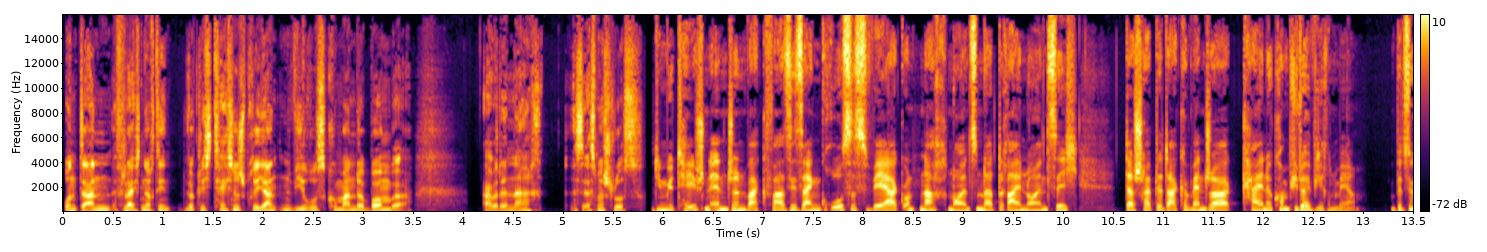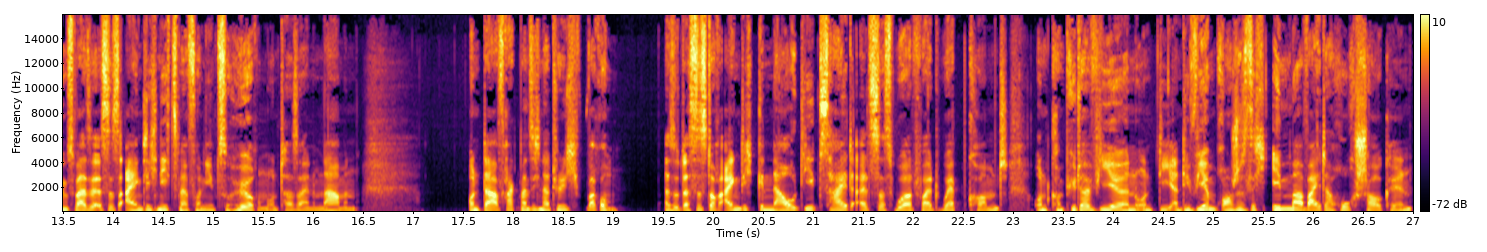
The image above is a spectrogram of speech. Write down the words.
Und dann vielleicht noch den wirklich technisch brillanten Virus Commander Bomber. Aber danach ist erstmal Schluss. Die Mutation Engine war quasi sein großes Werk und nach 1993, da schreibt der Dark Avenger keine Computerviren mehr. Beziehungsweise es ist eigentlich nichts mehr von ihm zu hören unter seinem Namen. Und da fragt man sich natürlich, warum? Also das ist doch eigentlich genau die Zeit, als das World Wide Web kommt und Computerviren und die Antivirenbranche sich immer weiter hochschaukeln.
